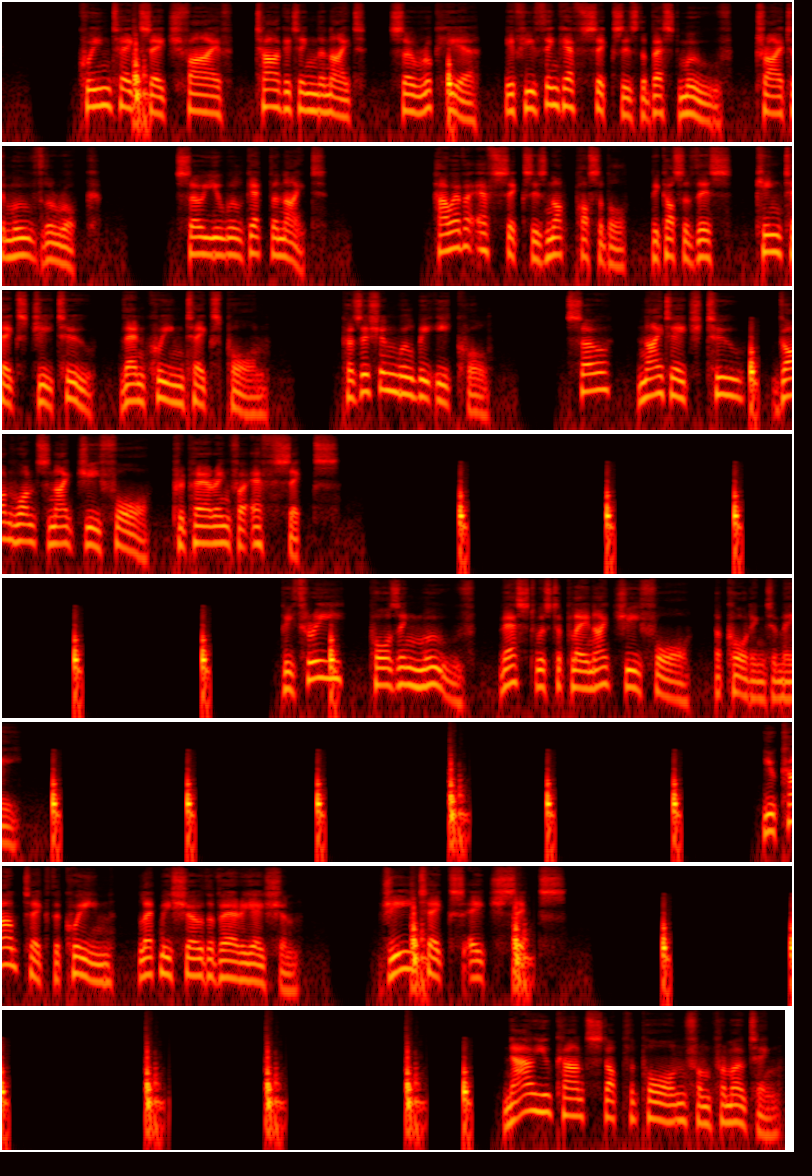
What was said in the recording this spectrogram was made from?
Queen takes h5, targeting the knight, so rook here, if you think f6 is the best move, try to move the rook. So you will get the knight. However f6 is not possible, because of this, king takes g2, then queen takes pawn. Position will be equal. So, knight h2, god wants knight g4, preparing for f6. b3, pausing move, best was to play knight g4, according to me. You can't take the queen, let me show the variation. g takes h6. Now you can't stop the pawn from promoting.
